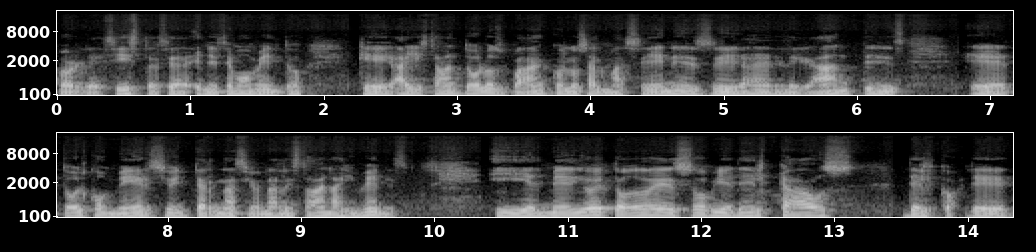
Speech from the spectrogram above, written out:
progresista, o sea, en ese momento que ahí estaban todos los bancos, los almacenes eh, elegantes, eh, todo el comercio internacional estaba en la Jiménez. Y en medio de todo eso viene el caos del, de,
